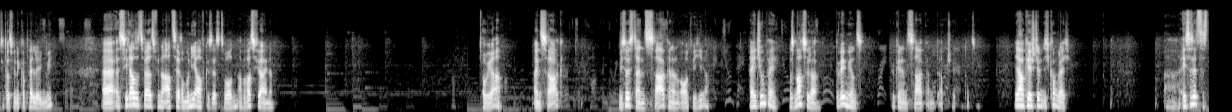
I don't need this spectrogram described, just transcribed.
Sieht aus wie eine Kapelle irgendwie. Äh, es sieht aus, als wäre es für eine Art Zeremonie aufgesetzt worden, aber was für eine? Oh ja, ein Sarg? Wieso ist ein Sarg an einem Ort wie hier? Hey Junpei, was machst du da? Bewegen wir uns. Wir können den Sarg abchecken trotzdem. Ja, okay, stimmt, ich komme gleich. Ah, ist das jetzt das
